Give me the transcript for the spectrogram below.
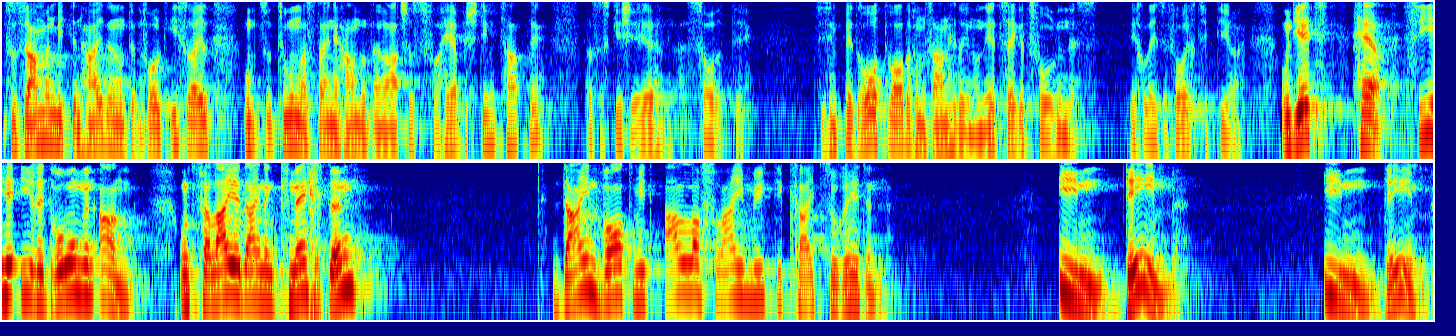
zusammen mit den Heiden und dem Volk Israel, um zu tun, was deine Hand und dein Ratschluss vorherbestimmt hatte, dass es geschehen sollte. Sie sind bedroht worden vom Sanhedrin und jetzt sagen sie folgendes. Ich lese vor, ich zitiere. Und jetzt, Herr, siehe ihre Drohungen an und verleihe deinen Knechten, dein Wort mit aller Freimütigkeit zu reden. Indem, indem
